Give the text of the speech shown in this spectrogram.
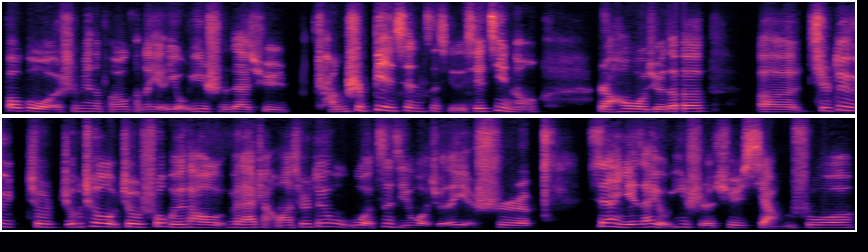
包括我身边的朋友可能也有意识的在去尝试变现自己的一些技能，然后我觉得，呃，其实对于就就就就说回到未来展望，其实对于我自己，我觉得也是现在也在有意识的去想说，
